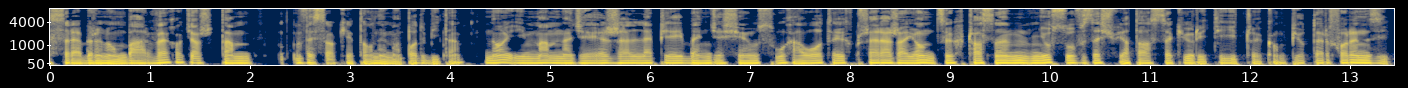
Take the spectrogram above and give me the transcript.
srebrną barwę, chociaż tam wysokie tony ma podbite. No i mam nadzieję, że lepiej będzie się słuchało tych przerażających czasem newsów ze świata security czy computer forensic.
